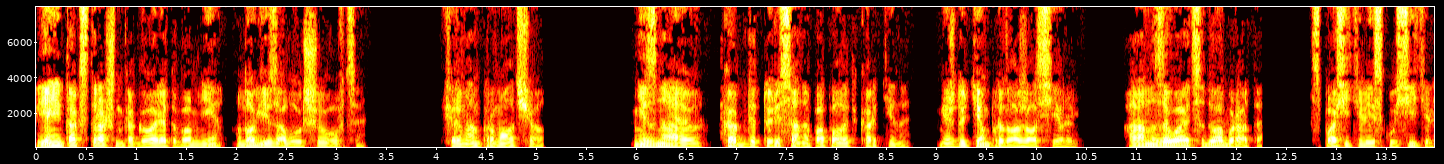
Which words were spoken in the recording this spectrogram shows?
Я не так страшен, как говорят обо мне многие заблудшие овцы. Фернан промолчал. Не знаю, как до Турисана попала эта картина. Между тем продолжал Серый. Она называется «Два брата». Спаситель и Искуситель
